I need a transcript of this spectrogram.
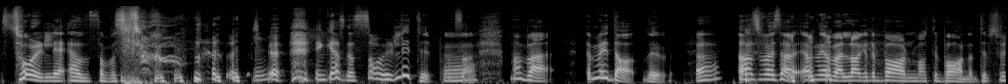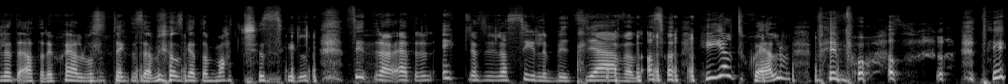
sorgliga ensamma situationer. en ganska sorglig typ också. Man bara, men idag nu. Ja. Alltså var det så här, jag bara lagade barnmat till barnen, typ, så ville jag inte äta det själv och så tänkte jag så här, men jag ska äta matjessill. Sitter där och äter den äckligaste lilla sillbitsjäveln, alltså helt själv. Alltså, Det,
